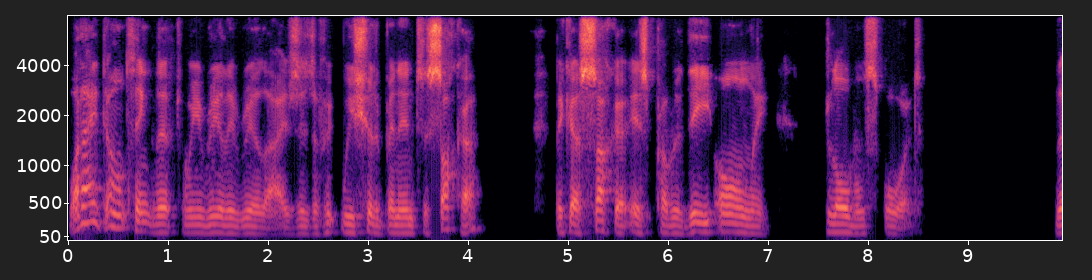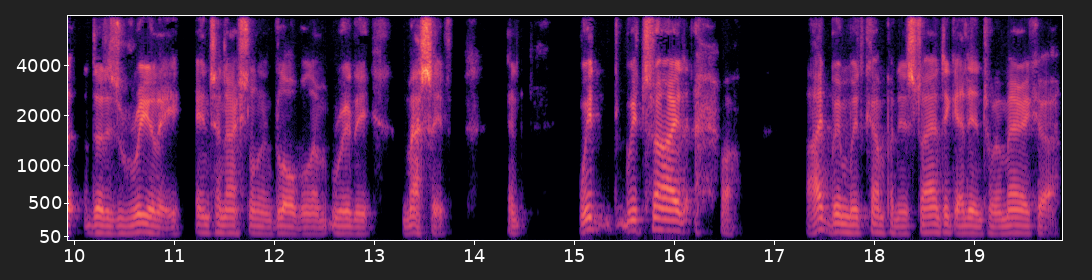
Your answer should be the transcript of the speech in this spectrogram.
what I don't think that we really realized is that we should have been into soccer because soccer is probably the only global sport that that is really international and global and really massive. And we we tried. Well, I'd been with companies trying to get into America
